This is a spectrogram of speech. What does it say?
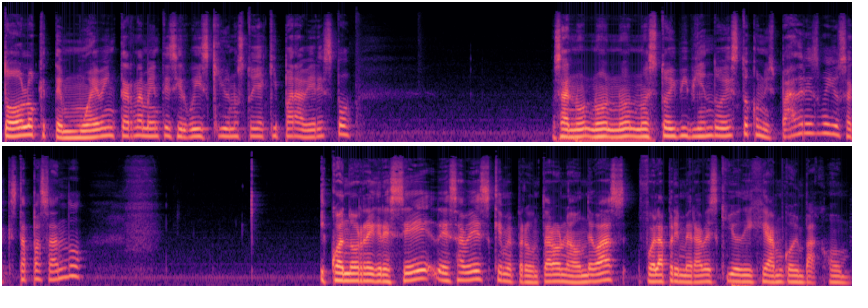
todo lo que te mueve internamente decir, güey, es que yo no estoy aquí para ver esto. O sea, no, no, no, no estoy viviendo esto con mis padres, güey. O sea, ¿qué está pasando? Y cuando regresé de esa vez que me preguntaron a dónde vas, fue la primera vez que yo dije, I'm going back home.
